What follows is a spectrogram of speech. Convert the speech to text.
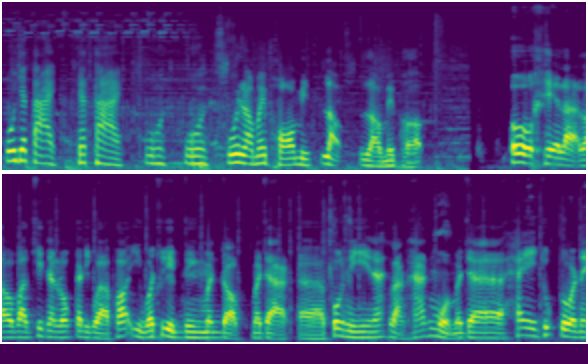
โอ้ยจะตาย จะตาย โอ้ย โอ้ย โอ้ย เราไม่พร้อมมีนเรา เราไม่พร้อมโอเคละเรามาที่นรกกันดีกว่า เพราะอีกวัตถุดิบหนึ่งมันดรอปมาจากเอ่อพวกนี้นะ หลังฮาร์ดโหมดมันจะให้ทุกตัวใน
